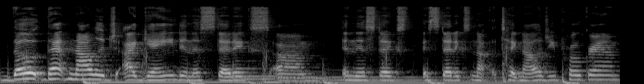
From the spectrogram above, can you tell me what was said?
Though that knowledge I gained in aesthetics, um, in the aesthetics, aesthetics technology program,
